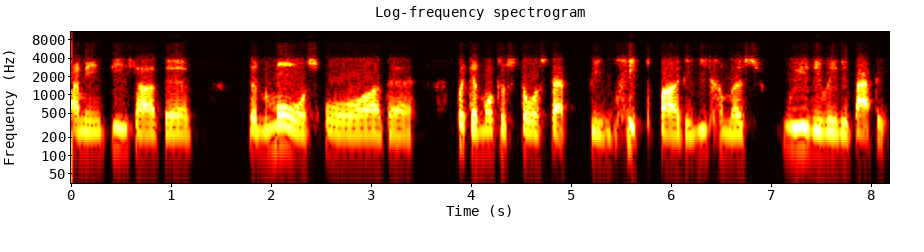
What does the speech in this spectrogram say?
I mean, these are the the malls or the brick and mortar stores that been hit by the e-commerce really, really badly.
